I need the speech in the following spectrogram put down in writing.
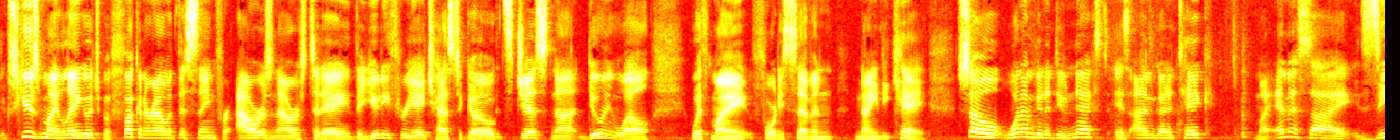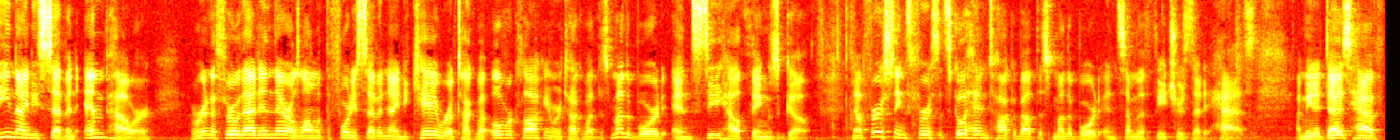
excuse my language, but fucking around with this thing for hours and hours today. The UD3H has to go. It's just not doing well with my 4790K. So what I'm going to do next is I'm going to take my MSI Z97 mPower and we're going to throw that in there along with the 4790K. We're going to talk about overclocking. We're going to talk about this motherboard and see how things go. Now, first things first, let's go ahead and talk about this motherboard and some of the features that it has. I mean, it does have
